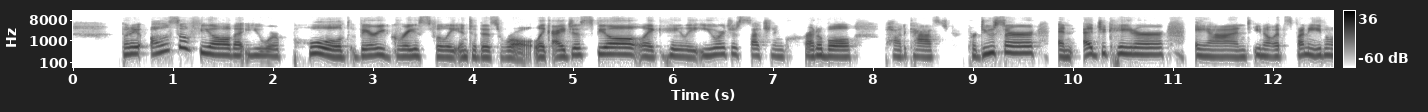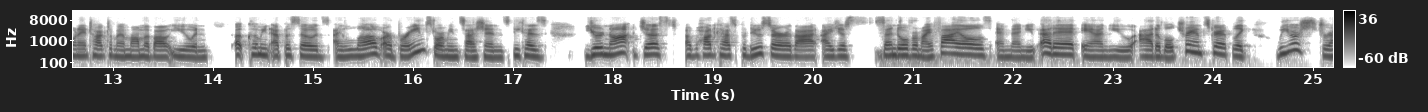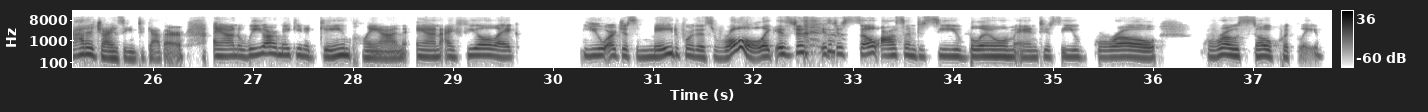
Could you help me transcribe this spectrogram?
But I also feel that you were pulled very gracefully into this role. Like, I just feel like, Haylee, you are just such an incredible podcast producer and educator. And, you know, it's funny, even when I talk to my mom about you and upcoming episodes, I love our brainstorming sessions because you're not just a podcast producer that I just send over my files and then you edit and you add a little transcript. Like, we are strategizing together and we are making a game plan. And I feel like you are just made for this role. Like it's just it's just so awesome to see you bloom and to see you grow grow so quickly.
